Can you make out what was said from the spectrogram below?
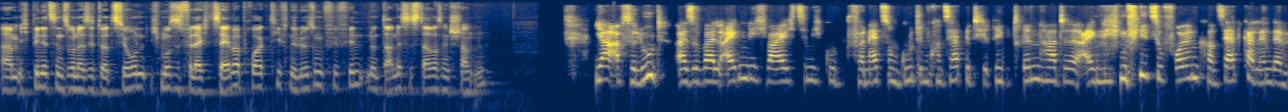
ähm, ich bin jetzt in so einer Situation, ich muss es vielleicht selber proaktiv eine Lösung für finden und dann ist es daraus entstanden? Ja, absolut. Also, weil eigentlich war ich ziemlich gut vernetzt und gut im Konzertbetrieb drin, hatte eigentlich einen viel zu vollen Konzertkalender.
